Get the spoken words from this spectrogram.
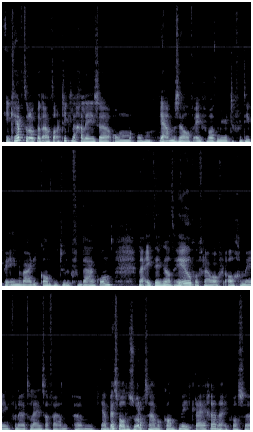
ik heb er ook een aantal artikelen gelezen om, om ja, mezelf even wat meer te verdiepen in waar die kant natuurlijk vandaan komt. Nou, ik denk dat heel veel vrouwen over het algemeen vanuit kleins af aan ehm, ja, best wel de zorgzame kant meekrijgen. Nou, ik was uh,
